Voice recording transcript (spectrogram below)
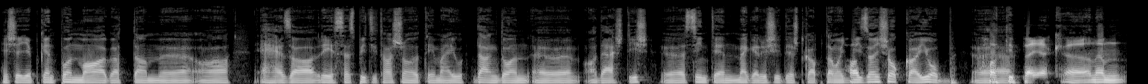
és egyébként pont ma hallgattam a, ehhez a részhez picit hasonló témájú Dangdon adást is, szintén megerősítést kaptam, hogy bizony sokkal jobb. Ha tippeljek, nem,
